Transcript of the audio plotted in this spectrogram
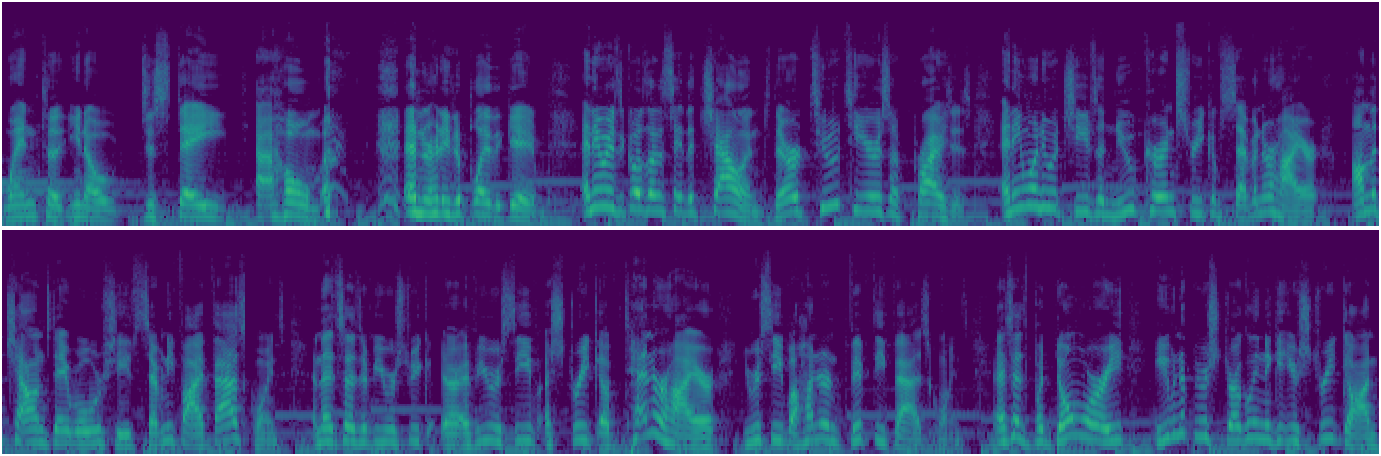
when to, you know, just stay at home. and ready to play the game. Anyways, it goes on to say the challenge. There are two tiers of prizes. Anyone who achieves a new current streak of 7 or higher on the challenge day will receive 75 Faz coins. And then it says if you, streak, uh, if you receive a streak of 10 or higher, you receive 150 Faz coins. And it says, but don't worry, even if you're struggling to get your streak on,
